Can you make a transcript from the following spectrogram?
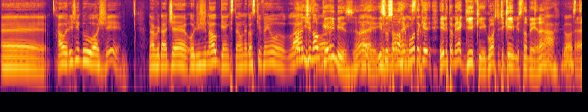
É, a origem do OG, na verdade, é Original Gangsta. É um negócio que vem lá Original. Games. Ah, É, isso só Original remonta Gangsta. que ele também é geek e gosta de games também, né? Ah, gosto.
